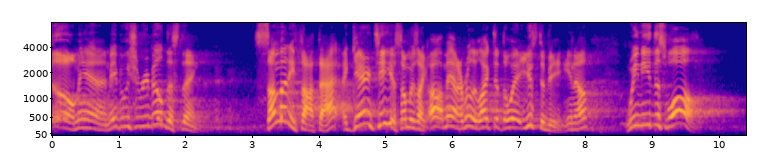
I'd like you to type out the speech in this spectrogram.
oh man, maybe we should rebuild this thing. Somebody thought that. I guarantee you, somebody's like, oh man, I really liked it the way it used to be, you know? We need this wall.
